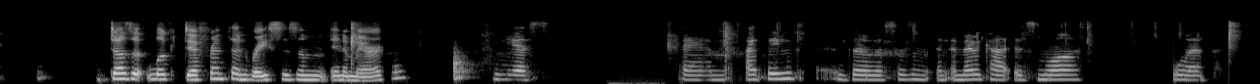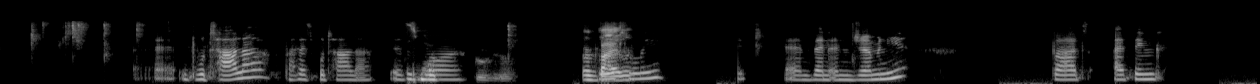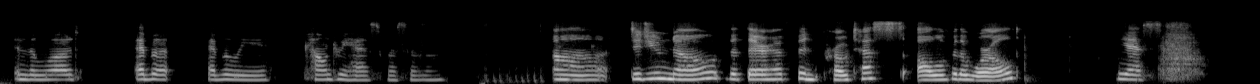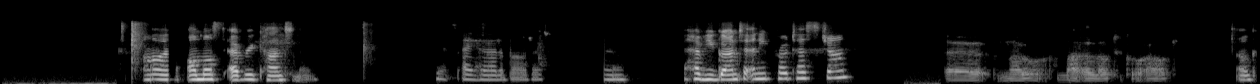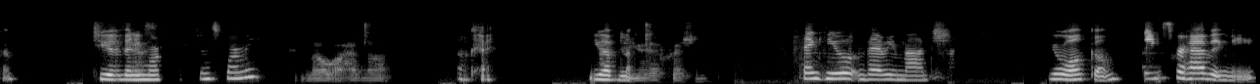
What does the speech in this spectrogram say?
does it look different than racism in America? Yes. Um, I think the racism in America is more with uh, brutaler. Was heißt brutaler? It's Is more more Or violent? and then in Germany. But I think in the world, every every country has racism. Uh, did you know that there have been protests all over the world Yes. on almost every continent? Yes, I heard about it. Have you gone to any protests, John? uh no i'm not allowed to go out Okay. Do you have any more questions for me? No i have not Okay. You have do no. you have questions Thank you very much. You're welcome. Thanks for having me.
